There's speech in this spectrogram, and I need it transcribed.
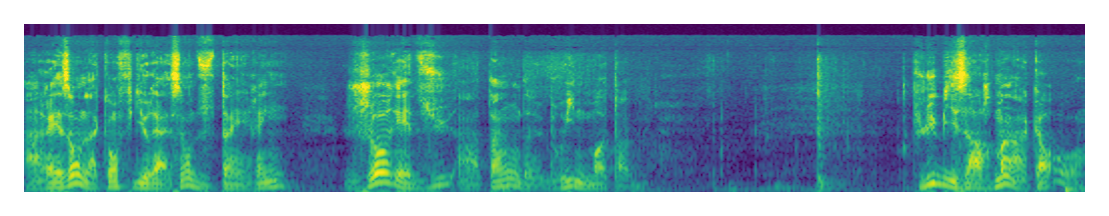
en raison de la configuration du terrain, j'aurais dû entendre un bruit de moteur. Plus bizarrement encore,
